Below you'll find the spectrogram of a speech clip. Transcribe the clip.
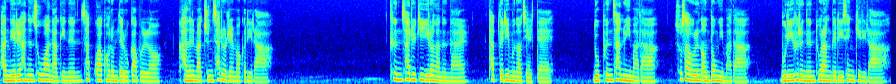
밭일을 하는 소와 나귀는 삽과 걸음대로 까불러 간을 맞춘 사료를 먹으리라. 큰 사륙이 일어나는 날 탑들이 무너질 때 높은 산 위마다 솟아오른 언덕 위마다 물이 흐르는 도랑들이 생기리라.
